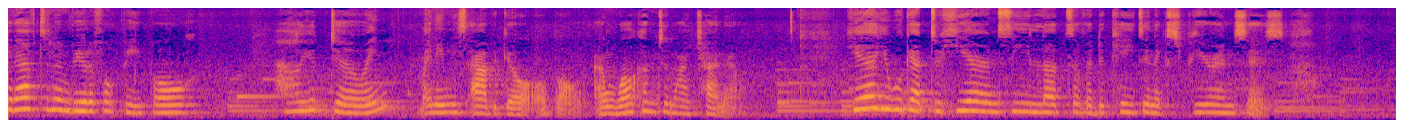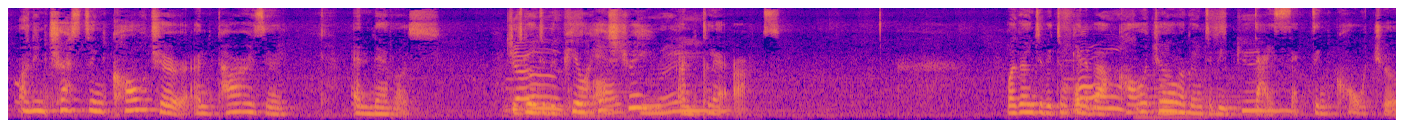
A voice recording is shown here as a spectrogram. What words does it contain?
Good afternoon, beautiful people. How are you doing? My name is Abigail Obong, and welcome to my channel. Here you will get to hear and see lots of educating experiences on interesting culture and tourism endeavors. It's going to be pure history and clear arts. We're going to be talking about culture, we're going to be dissecting culture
